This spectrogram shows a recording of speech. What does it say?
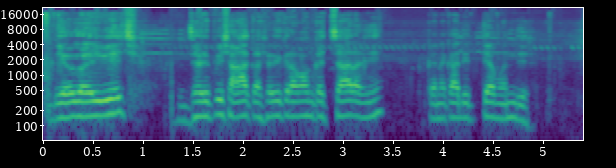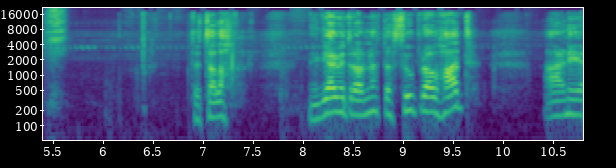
देवगळी बीच झडपी शाळा कशोरी क्रमांक चार आणि कनकादित्य मंदिर. तर चला निघूया मित्रांनो. तर सुप्रभात. आणि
